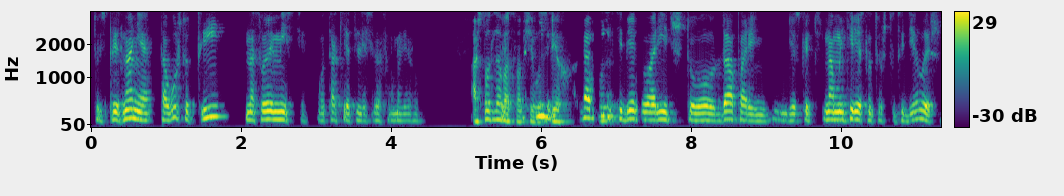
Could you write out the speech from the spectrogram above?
То есть признание того, что ты на своем месте. Вот так я для себя формулирую. А что для то вас есть, вообще успех? Когда мир тебе говорит, что да, парень, дескать, нам интересно то, что ты делаешь,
